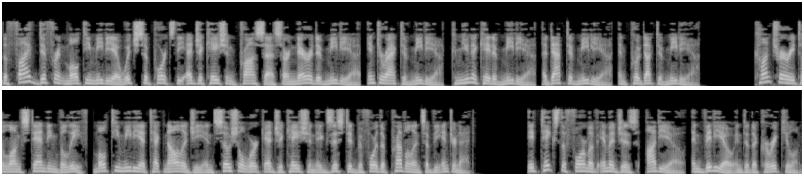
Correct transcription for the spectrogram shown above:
The five different multimedia which supports the education process are narrative media, interactive media, communicative media, adaptive media, and productive media. Contrary to long-standing belief, multimedia technology in social work education existed before the prevalence of the Internet. It takes the form of images, audio, and video into the curriculum.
